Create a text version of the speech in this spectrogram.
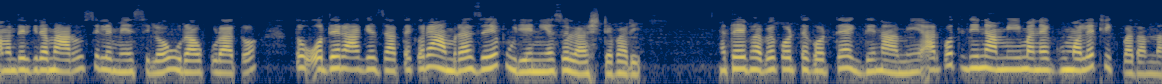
আমাদের গ্রামে আরও ছেলে মেয়ে ছিল, ওরাও কুড়াতো। তো ওদের আগে যাতে করে আমরা যেয়ে পুড়িয়ে নিয়ে চলে আসতে পারি। তো এইভাবে করতে করতে একদিন আমি আর প্রতিদিন আমি মানে ঘুমালে ঠিক পাতাম না।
